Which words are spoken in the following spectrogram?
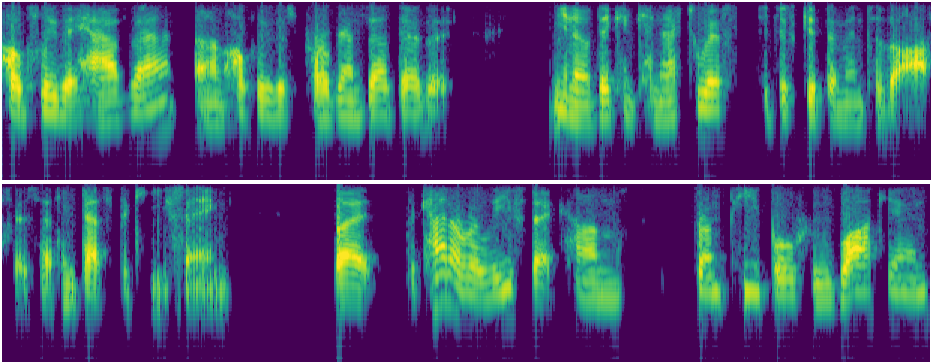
Hopefully, they have that. Um, hopefully, there's programs out there that you know they can connect with to just get them into the office. I think that's the key thing. But the kind of relief that comes from people who walk in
